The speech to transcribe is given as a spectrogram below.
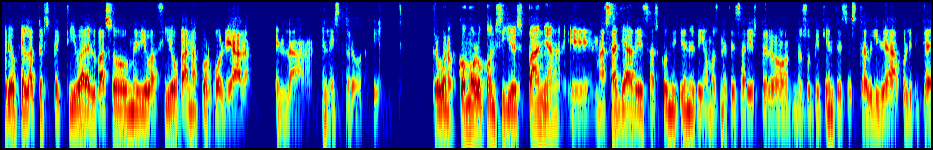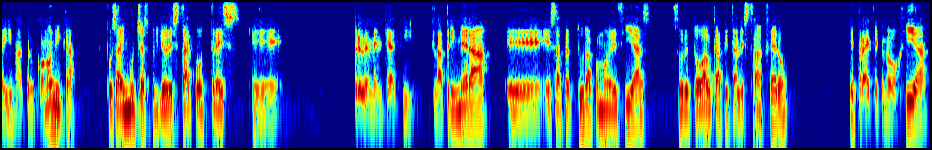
Creo que la perspectiva del vaso medio vacío gana por goleada en la, en la historiografía. Pero bueno, ¿cómo lo consiguió España? Eh, más allá de esas condiciones, digamos, necesarias pero no suficientes estabilidad política y macroeconómica, pues hay muchas, pero yo destaco tres eh, brevemente aquí. La primera eh, es apertura, como decías, sobre todo al capital extranjero, que trae tecnología,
